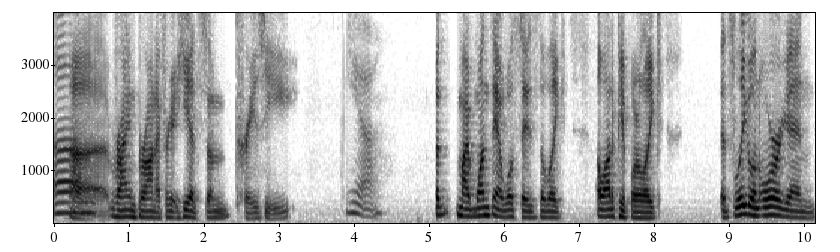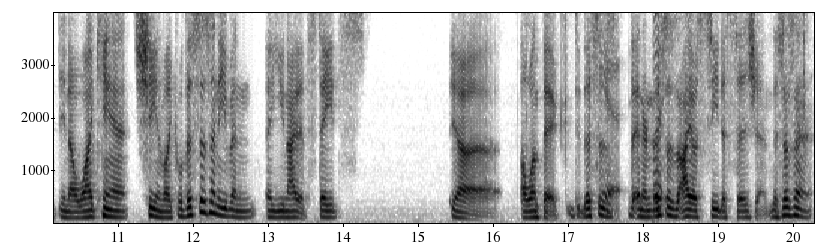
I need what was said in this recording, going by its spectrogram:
uh, Ryan Braun, I forget. He had some crazy. Yeah. But my one thing I will say is that like a lot of people are like, it's legal in Oregon. You know, why can't she? And I'm like, well, this isn't even a United States uh, Olympic. This is Yeah, the internet. This is the IOC decision. This isn't.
